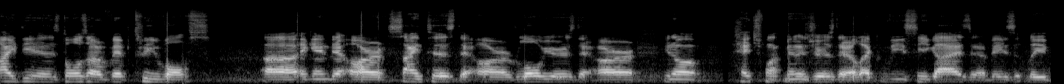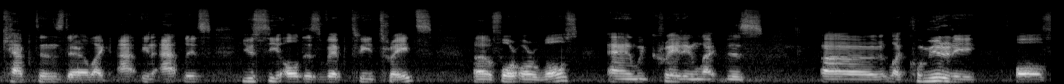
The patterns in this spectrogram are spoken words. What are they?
idea is those are Web3 wolves uh, again, there are scientists, there are lawyers, there are you know hedge fund managers, there are like VC guys, there are basically captains, there are like you know athletes. You see all these Web three traits uh, for our wolves, and we're creating like this uh, like community of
